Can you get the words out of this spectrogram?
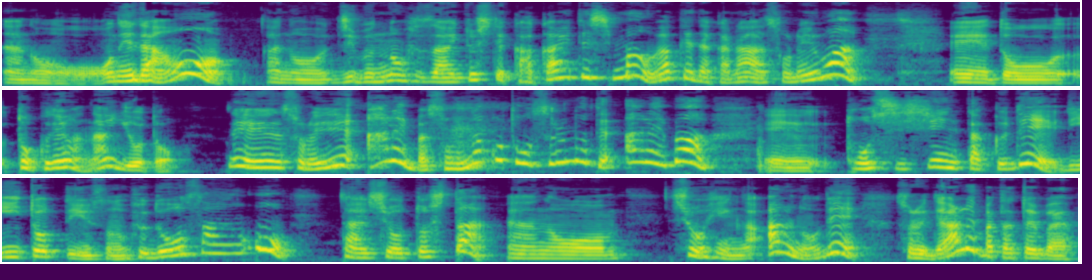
ー、あの、お値段を、あの、自分の不在として抱えてしまうわけだから、それは、えっ、ー、と、得ではないよと。で、それであれば、そんなことをするのであれば、えー、投資信託でリートっていうその不動産を対象とした、あの、商品があるので、それであれば、例えば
